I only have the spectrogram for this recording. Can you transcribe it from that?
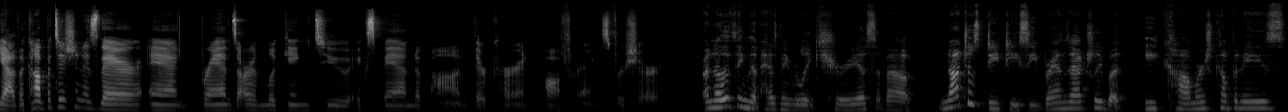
yeah, the competition is there, and brands are looking to expand upon their current offerings for sure. Another thing that has me really curious about not just DTC brands, actually, but e commerce companies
